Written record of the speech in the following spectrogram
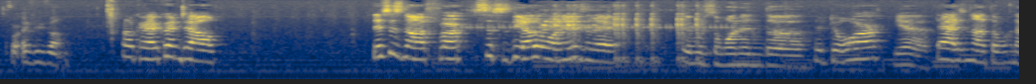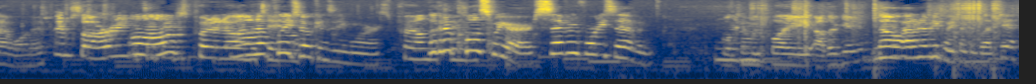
For every fun. Okay, I couldn't tell. This is not fuck. This is the other one, isn't it? It was the one in the. The door. Yeah. That is not the one I wanted. I'm sorry. It's okay, just put it I on don't the have play tokens anymore. Put it on Look the at how close we are. 747. Well, can we play other games? No, I don't have any play tokens left. Yeah,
